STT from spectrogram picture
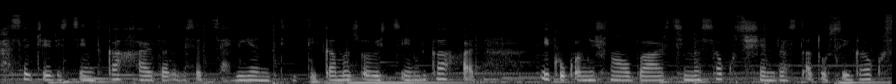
გასაჭირის წინ დგახარ და როდესაც ძალიან დიდი გამოწვევის წინ დგახარ, იქ უკვე მნიშვნელობა არც იმას აქვს, შენ რა სტატუსი გაქვს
